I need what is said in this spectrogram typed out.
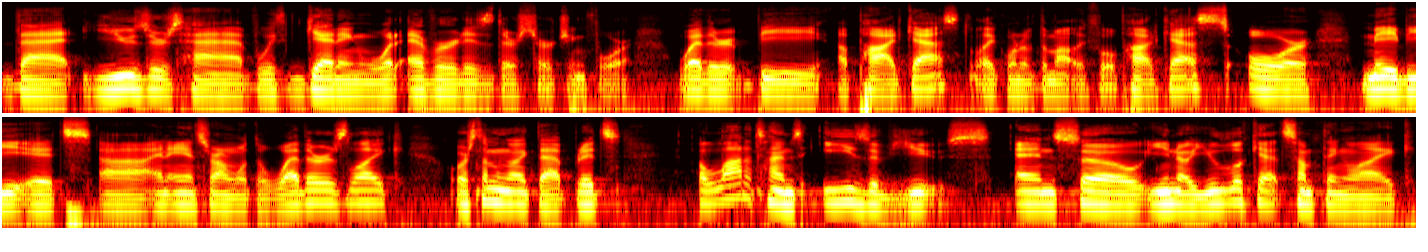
that users have with getting whatever it is they're searching for, whether it be a podcast, like one of the Motley Fool podcasts, or maybe it's uh, an answer on what the weather is like, or something like that. But it's a lot of times ease of use. And so, you know, you look at something like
